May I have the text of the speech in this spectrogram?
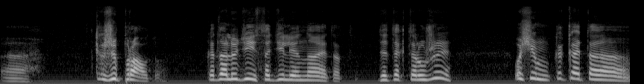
э, «Скажи правду», когда людей садили на этот детектор лжи. В общем, какая-то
